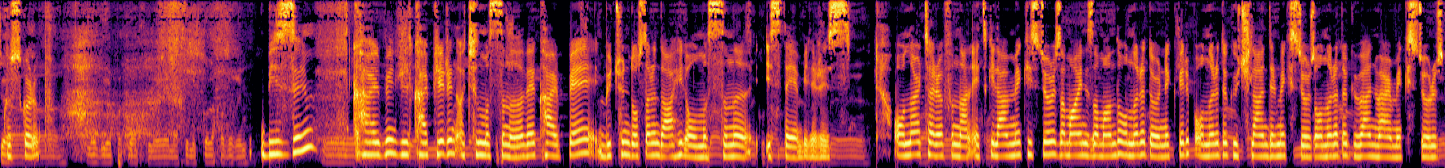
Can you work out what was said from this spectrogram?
Fokus grup. Bizim kalbin, kalplerin açılmasını ve kalbe bütün dostların dahil olmasını isteyebiliriz. Onlar tarafından etkilenmek istiyoruz ama aynı zamanda onlara da örnek verip onları da güçlendirmek istiyoruz. Onlara da güven vermek istiyoruz.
